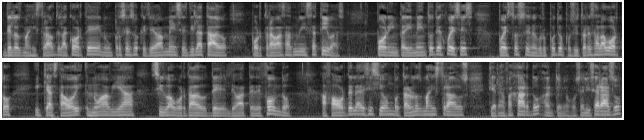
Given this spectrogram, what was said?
de los magistrados de la Corte en un proceso que lleva meses dilatado por trabas administrativas por impedimentos de jueces puestos en el grupo de opositores al aborto y que hasta hoy no había sido abordado del debate de fondo. A favor de la decisión votaron los magistrados Diana Fajardo, Antonio José Lizarazo,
